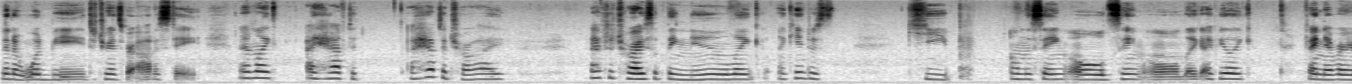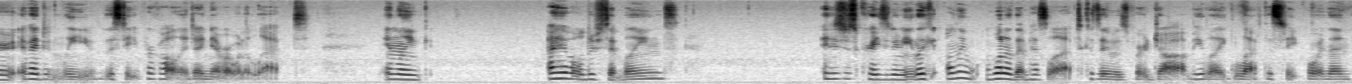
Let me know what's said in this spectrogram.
than it would be to transfer out of state. And I'm like, I have to, I have to try. I have to try something new. Like I can't just keep on the same old, same old. Like I feel like if I never, if I didn't leave the state for college, I never would have left. And like, I have older siblings and it's just crazy to me. Like only one of them has left because it was for a job. He like left the state for and then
